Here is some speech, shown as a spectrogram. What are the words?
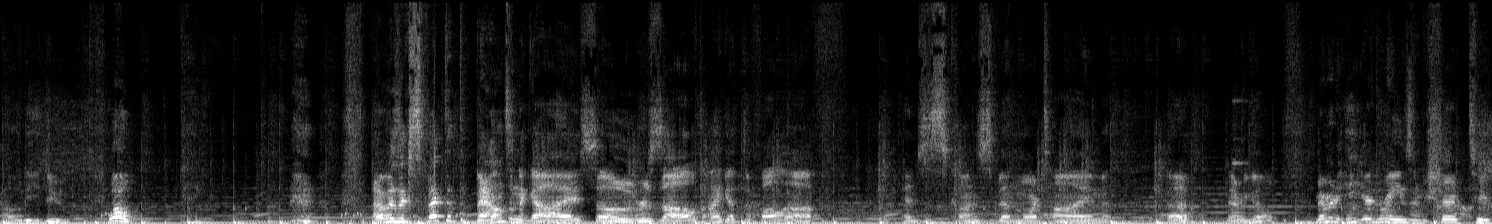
How do you do? Whoa! I was expected to bounce on the guy, so result, I get to fall off. And just kind of spend more time. Ugh, there we go. Remember to eat your greens and be sure to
